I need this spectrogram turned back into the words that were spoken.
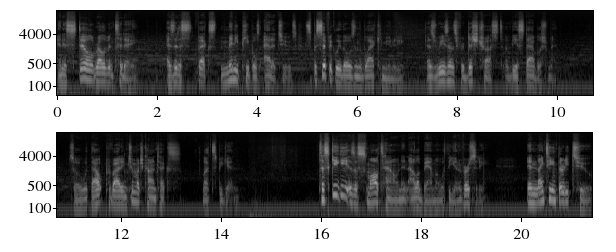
and is still relevant today as it affects many people's attitudes, specifically those in the black community as reasons for distrust of the establishment. So, without providing too much context, let's begin. Tuskegee is a small town in Alabama with a university. In 1932,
